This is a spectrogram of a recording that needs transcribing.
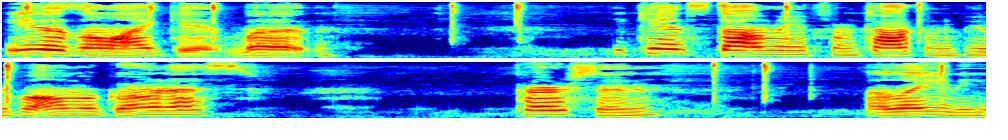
He doesn't like it, but you can't stop me from talking to people. I'm a grown ass person, a lady,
